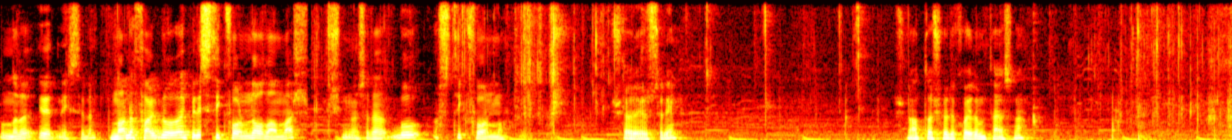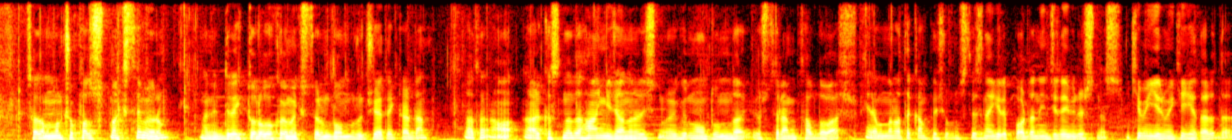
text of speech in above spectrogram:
bunları iletmek istedim. Bunlarda farklı olarak bir de stick formda olan var. Şimdi mesela bu stick formu şöyle göstereyim. Şunu hatta şöyle koydum bir tanesine. Zaten bunu çok fazla tutmak istemiyorum. Hani direkt dolaba koymak istiyorum dondurucuya tekrardan. Zaten arkasında da hangi canlılar için uygun olduğunu da gösteren bir tablo var. Yine bunları Atakan Pet Shop'un sitesine girip oradan inceleyebilirsiniz. 2022 kadar da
